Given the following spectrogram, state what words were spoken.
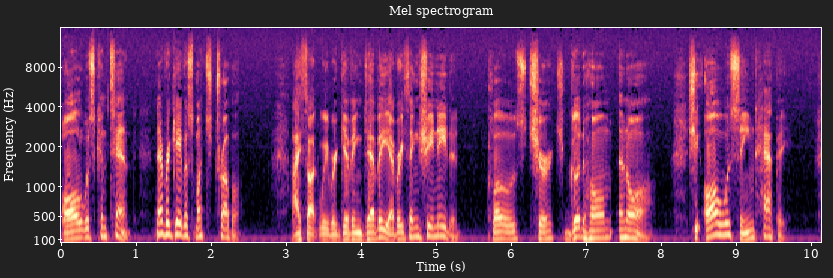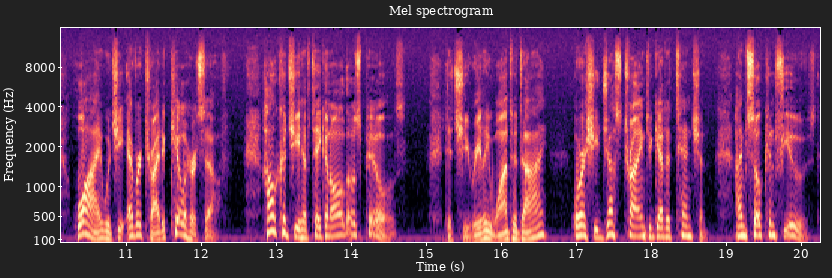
always content, never gave us much trouble. I thought we were giving Debbie everything she needed clothes, church, good home, and all. She always seemed happy. Why would she ever try to kill herself? How could she have taken all those pills? Did she really want to die? Or is she just trying to get attention? I'm so confused,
